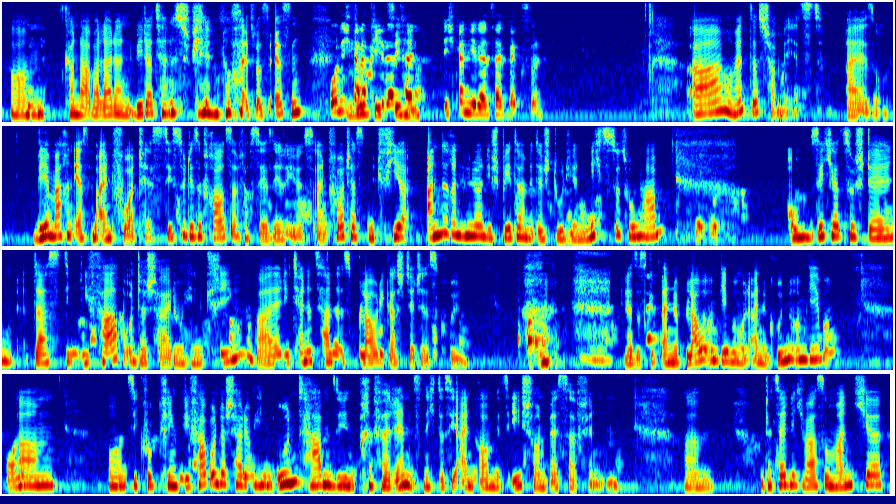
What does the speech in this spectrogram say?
ähm, mhm. kann da aber leider weder Tennis spielen noch etwas essen. Und ich kann, Wo geht sie hin? ich kann jederzeit wechseln. Ah, Moment, das schauen wir jetzt. Also, wir machen erstmal einen Vortest. Siehst du, diese Frau ist einfach sehr seriös. Ein Vortest mit vier anderen Hühnern, die später mit der Studie nichts zu tun haben. Um sicherzustellen, dass die die Farbunterscheidung hinkriegen, weil die Tennishalle ist blau, die Gaststätte ist grün. Oh. Also es gibt eine blaue Umgebung und eine grüne Umgebung. Und, ähm, und sie guckt, kriegen sie die Farbunterscheidung hin und haben sie eine Präferenz, nicht, dass sie einen Raum jetzt eh schon besser finden. Ähm, und tatsächlich war es so, manche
